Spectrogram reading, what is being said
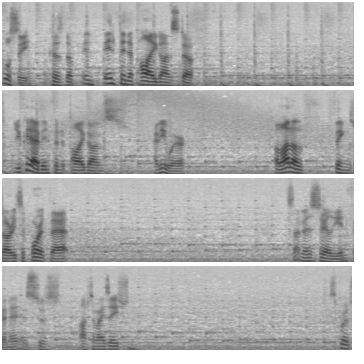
We'll see, because the in infinite polygon stuff you could have infinite polygons anywhere. A lot of things already support that. It's not necessarily infinite, it's just optimization. Supports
